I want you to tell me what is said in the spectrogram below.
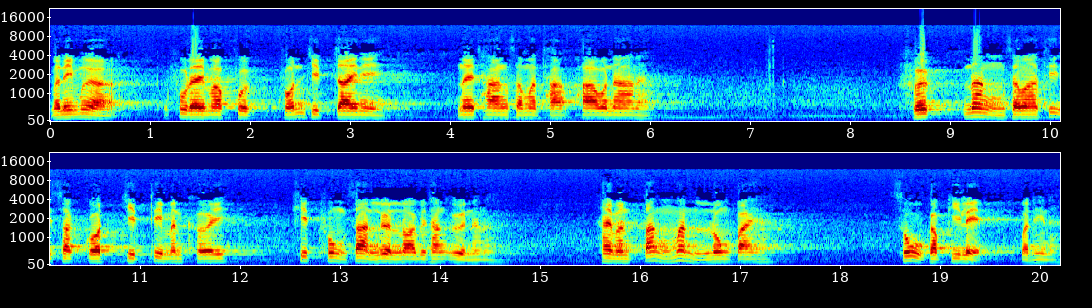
วันนี้เมื่อผู้ใดมาฝึกฝนจิตใจนี่ ในทางสมถภาวนานะฝึกนั่งสมาธิสะกดจิตที่มันเคยคิดฟุ้งซ่านเลื่อนลอยไปทางอื่นนะนะให้มันตั้งมั่นลงไป สู้กับกิเลสแบบนี้นะ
